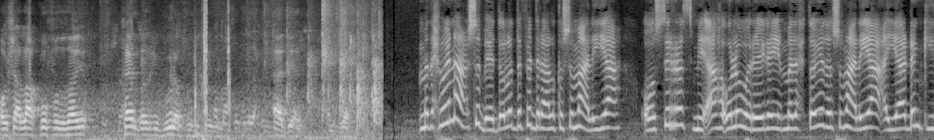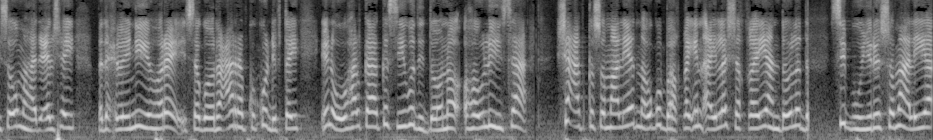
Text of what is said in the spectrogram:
hawsha allah kuu fududayo khayr badan iyo guulaan ku rajayna aad iyo aad. Madaxweynaha cusub ee dowladda federaalk soomaaliya oo si rasmi ah ula wareegay madaxtooyada soomaaliya ayaa dhankiisa u mahad celshay madaxweynihii hore isagoona carabka ku dhiftay in uu halkaa ka sii wadi doono howlihiisa. Shacabka soomaaliyeedna ugu baaqay in ay la shaqeeyaan dowladda si buu yidhi soomaaliya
